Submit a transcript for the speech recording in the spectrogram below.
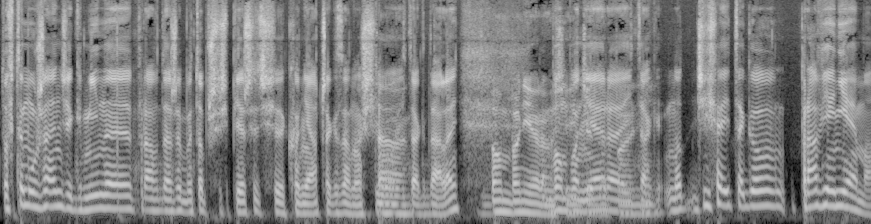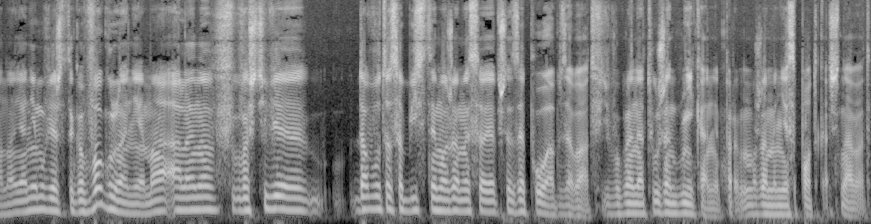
To w tym urzędzie gminy, prawda, żeby to przyspieszyć, koniaczek zanosiło tak. i tak dalej. Bombonierą Bombonierę i tak. No dzisiaj tego prawie nie ma. No ja nie mówię, że tego w ogóle nie ma, ale no właściwie dowód osobisty możemy sobie przez ePUAP załatwić. W ogóle nawet urzędnika nie, możemy nie spotkać nawet.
